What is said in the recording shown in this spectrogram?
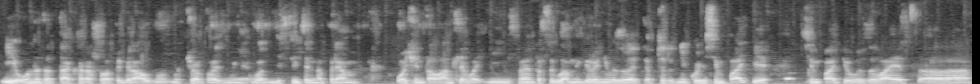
и он это так хорошо отыграл, ну, ну черт возьми, вот действительно, прям очень талантливо, и несмотря на то, что главный герой не вызывает абсолютно никакой симпатии, симпатию вызывает э,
